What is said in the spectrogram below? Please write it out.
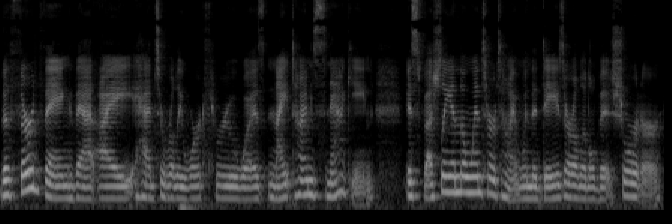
The third thing that I had to really work through was nighttime snacking, especially in the wintertime when the days are a little bit shorter.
